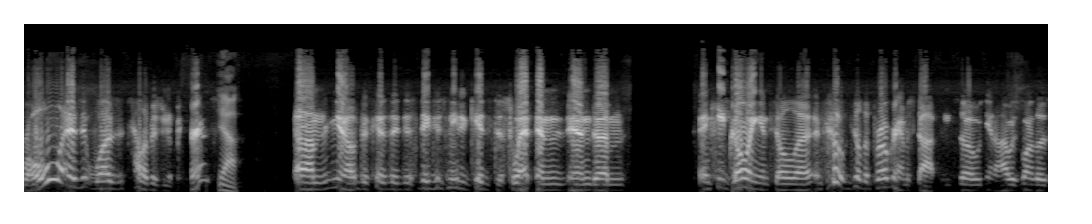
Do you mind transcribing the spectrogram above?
role as it was a television appearance. Yeah. um, you know, because they just they just needed kids to sweat and and um, and keep going until uh, until until the program stopped. And so, you know, I was one of those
